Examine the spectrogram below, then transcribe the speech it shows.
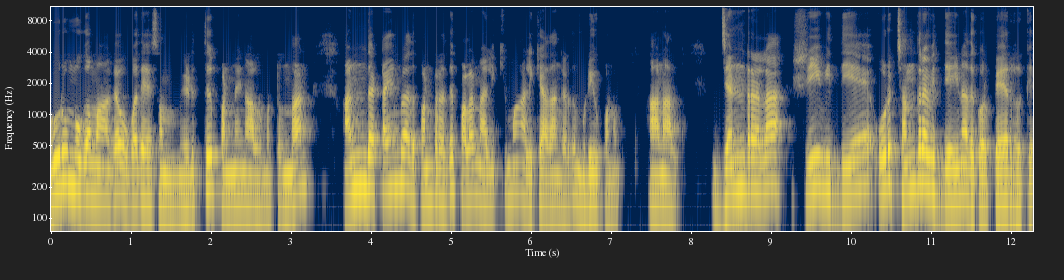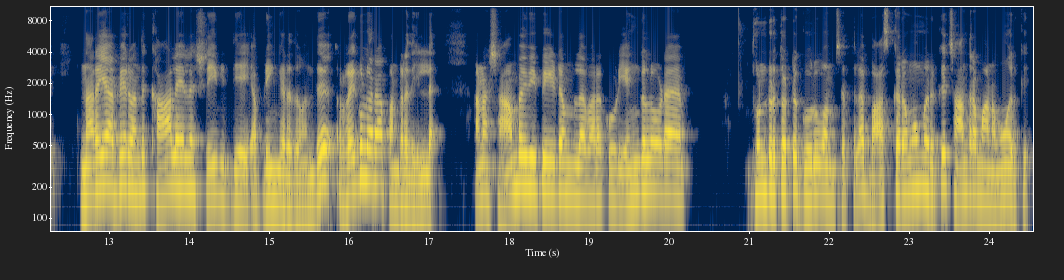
குருமுகமாக உபதேசம் எடுத்து பண்ணினால் மட்டும்தான் அந்த டைமில் அது பண்ணுறது பலன் அளிக்குமா அளிக்காதாங்கிறது முடிவு பண்ணும். ஆனால் ஜென்ரலாக ஸ்ரீவித்யே ஒரு சந்திர வித்யைன்னு அதுக்கு ஒரு பேர் இருக்குது நிறையா பேர் வந்து காலையில் ஸ்ரீவித்யை அப்படிங்கிறது வந்து ரெகுலராக பண்ணுறது இல்லை. ஆனால் சாம்பவி பீடமில் வரக்கூடிய எங்களோட தொன்று தொட்டு குரு வம்சத்தில் பாஸ்கரமும் இருக்குது சாந்திரமானமும் இருக்குது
